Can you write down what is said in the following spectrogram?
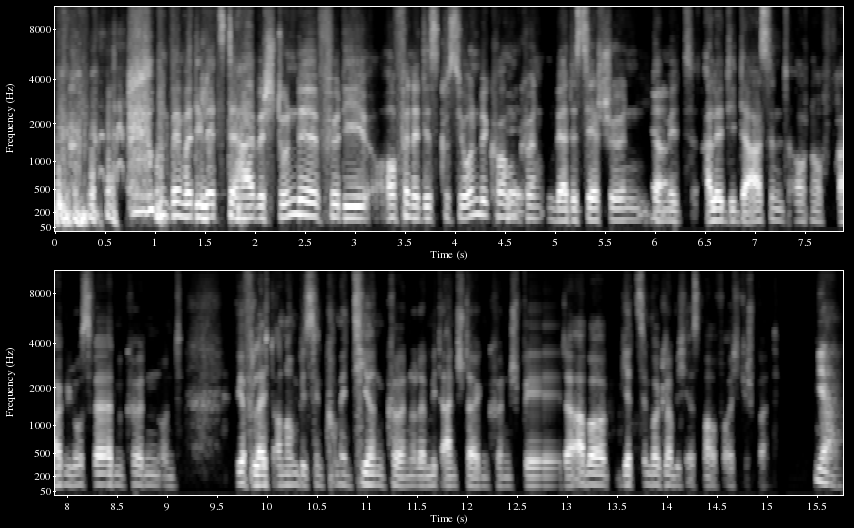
und wenn wir die letzte halbe Stunde für die offene Diskussion bekommen okay. könnten, wäre das sehr schön, ja. damit alle, die da sind, auch noch Fragen loswerden können und wir vielleicht auch noch ein bisschen kommentieren können oder mit einsteigen können später. Aber jetzt sind wir, glaube ich, erstmal auf euch gespannt. Ja,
